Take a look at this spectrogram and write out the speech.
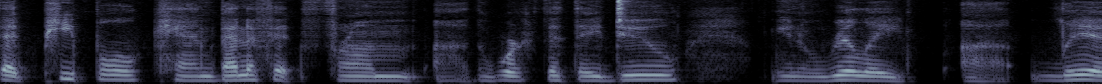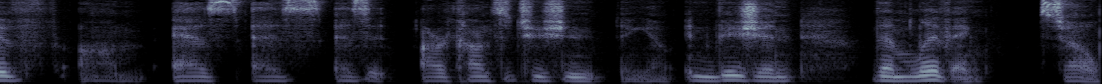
that people can benefit from uh, the work that they do. You know, really uh, live um, as as as it, our Constitution you know envision them living. So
